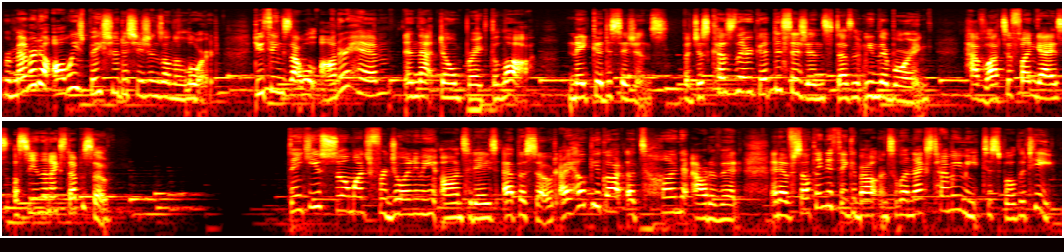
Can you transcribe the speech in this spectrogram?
Remember to always base your decisions on the Lord. Do things that will honor Him and that don't break the law. Make good decisions. But just because they're good decisions doesn't mean they're boring. Have lots of fun, guys. I'll see you in the next episode. Thank you so much for joining me on today's episode. I hope you got a ton out of it and have something to think about until the next time we meet to spill the tea.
